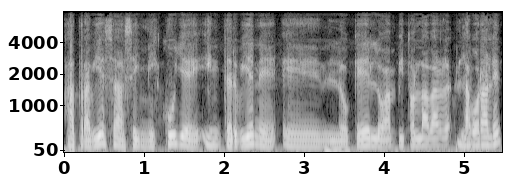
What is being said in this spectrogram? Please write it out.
atraviesa, se inmiscuye, interviene en lo que es los ámbitos laborales,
